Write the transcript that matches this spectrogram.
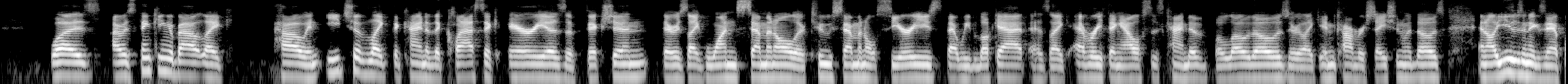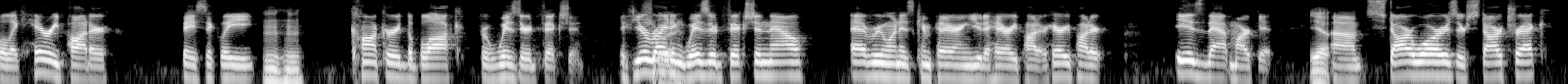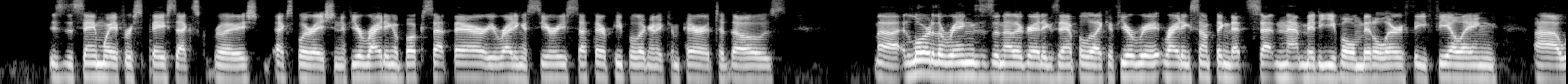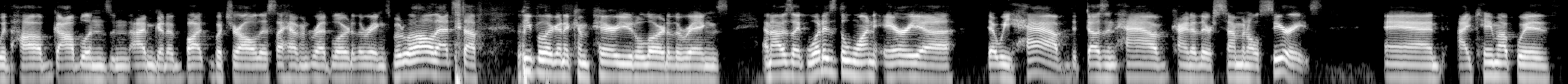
was I was thinking about like how in each of like the kind of the classic areas of fiction there's like one seminal or two seminal series that we look at as like everything else is kind of below those or like in conversation with those and i'll use an example like harry potter basically mm-hmm. conquered the block for wizard fiction if you're sure. writing wizard fiction now everyone is comparing you to harry potter harry potter is that market yeah um, star wars or star trek is the same way for space exploration. If you're writing a book set there, or you're writing a series set there, people are going to compare it to those. Uh, Lord of the Rings is another great example. Like if you're re- writing something that's set in that medieval, Middle Earthy feeling uh, with hobgoblins, and I'm gonna but- butcher all this. I haven't read Lord of the Rings, but with all that stuff, people are gonna compare you to Lord of the Rings. And I was like, what is the one area that we have that doesn't have kind of their seminal series? and I came up with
